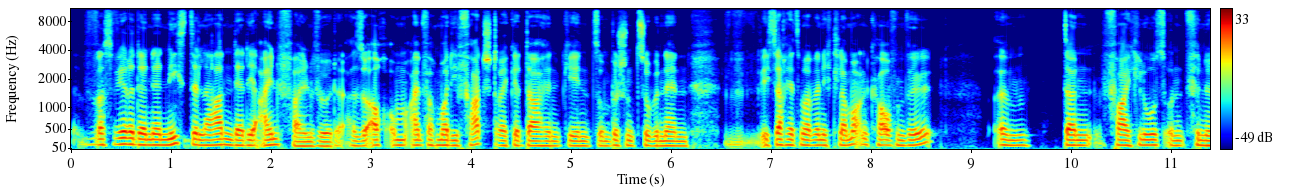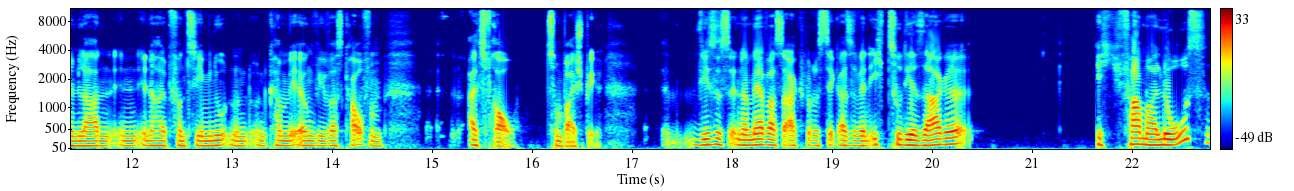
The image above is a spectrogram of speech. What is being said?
was wäre denn der nächste Laden, der dir einfallen würde? Also auch um einfach mal die Fahrtstrecke dahingehend so ein bisschen zu benennen. Ich sage jetzt mal, wenn ich Klamotten kaufen will, ähm, dann fahre ich los und finde einen Laden in, innerhalb von zehn Minuten und, und kann mir irgendwie was kaufen. Als Frau zum Beispiel. Wie ist es in der Meerwasseraquaristik? Also wenn ich zu dir sage, ich fahre mal los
